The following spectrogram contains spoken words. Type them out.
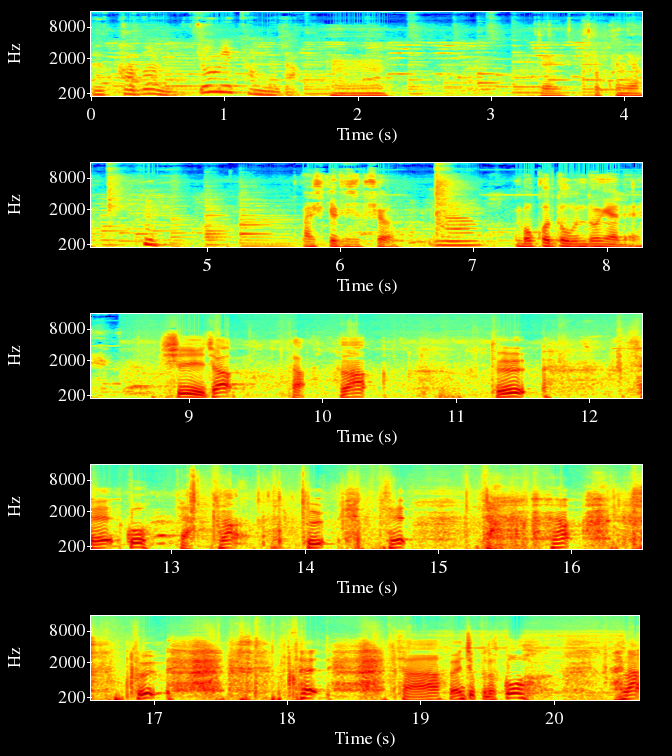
백합은 쫄깃합니다. 음, 네, 그렇군요. 맛있게 드십시오. 네. 먹고 또 운동해야 돼. 시작. 자, 하나, 둘, 셋, 고. 자, 하나, 둘, 셋. 자, 하나, 둘, 셋. 자, 왼쪽부터 고. 하나,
